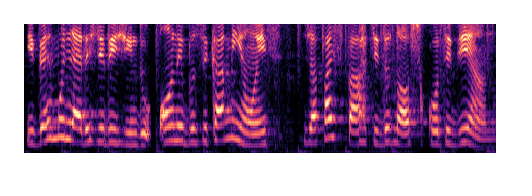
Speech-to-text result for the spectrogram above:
e ver mulheres dirigindo ônibus e caminhões já faz parte do nosso cotidiano.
